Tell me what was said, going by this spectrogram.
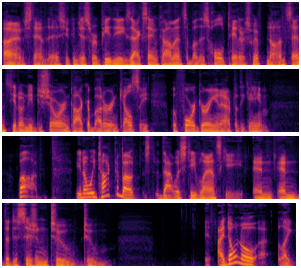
I don't understand this. You can just repeat the exact same comments about this whole Taylor Swift nonsense. You don't need to show her and talk about her and Kelce before, during, and after the game. Well, you know, we talked about that with Steve Lansky and and the decision to to. I don't know, like,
